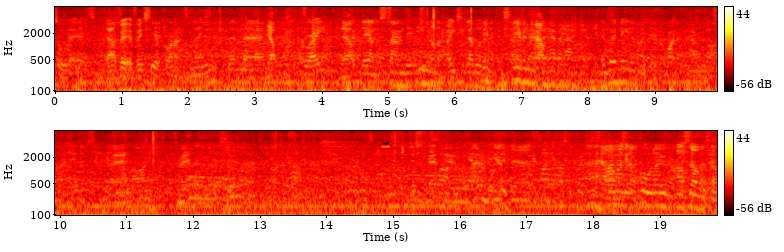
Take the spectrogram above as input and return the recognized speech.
That's all it is. If, they, if they see a product name, then they're Yep. great. Yep. If they understand it, even on a basic level, then they can say Even if Yeah. they have an idea. They don't need an idea, but why not have an idea? Just about to, I don't get the. How am I going to fall over? I'll sell this stuff.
